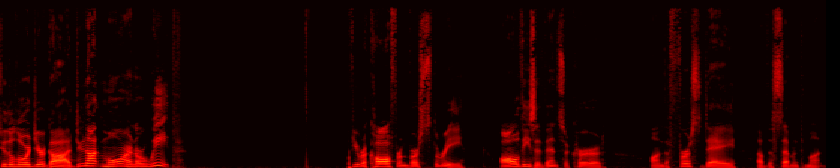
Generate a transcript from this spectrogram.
to the Lord your God. Do not mourn or weep. If you recall from verse 3, all these events occurred on the first day of the seventh month,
